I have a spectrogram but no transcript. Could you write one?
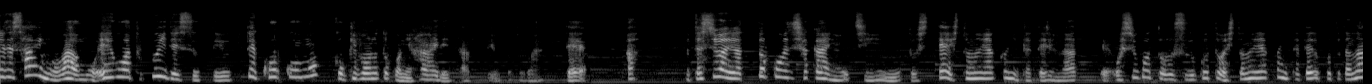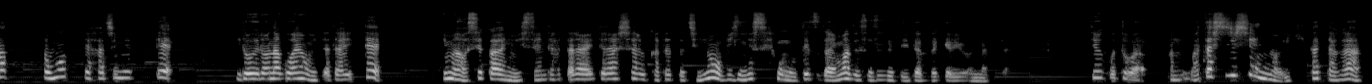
れで最後はもう英語は得意ですって言って、高校もご希望のとこに入れたっていうことがあって、あ、私はやっとこう社会の一員として人の役に立てるなって、お仕事をすることは人の役に立てることだなと思って始めて、いろいろなご縁をいただいて、今は世界の一線で働いてらっしゃる方たちのビジネスのお手伝いまでさせていただけるようになった。ということは、あの私自身の生き方が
